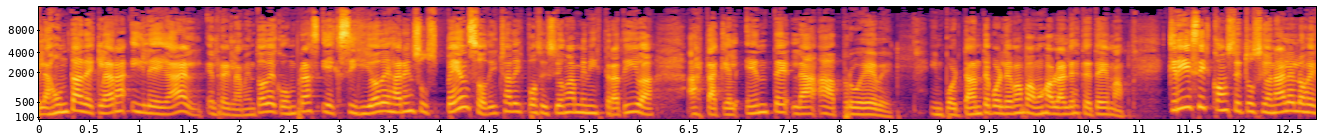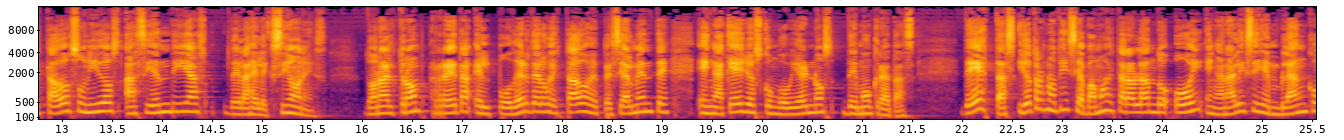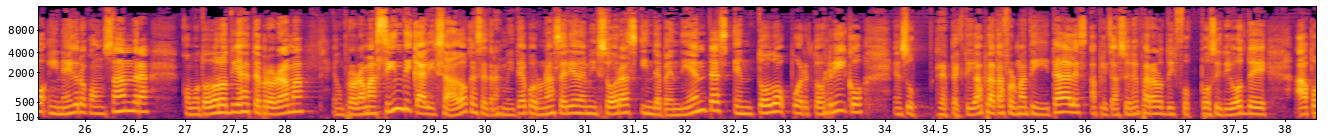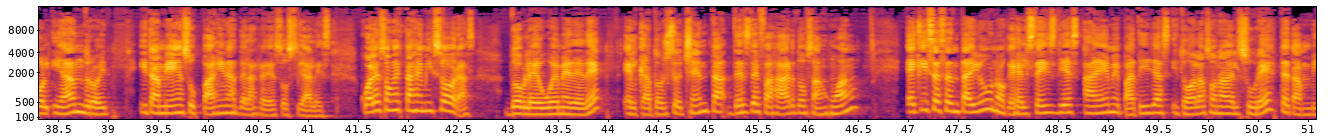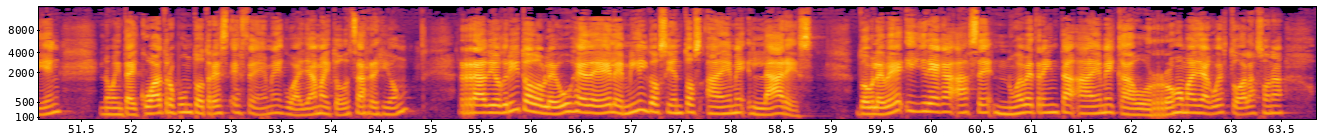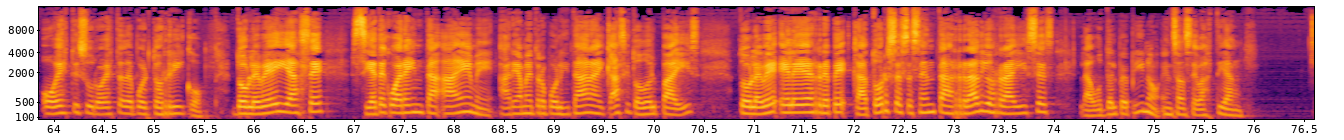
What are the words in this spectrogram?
la Junta declara ilegal el reglamento de compras y exigió dejar en suspenso dicha disposición administrativa hasta que el ente la apruebe. Importante problema, vamos a hablar de este tema. Crisis constitucional en los Estados Unidos a 100 días de las elecciones. Donald Trump reta el poder de los estados, especialmente en aquellos con gobiernos demócratas. De estas y otras noticias vamos a estar hablando hoy en Análisis en Blanco y Negro con Sandra. Como todos los días, este programa es un programa sindicalizado que se transmite por una serie de emisoras independientes en todo Puerto Rico, en sus respectivas plataformas digitales, aplicaciones para los dispositivos de Apple y Android y también en sus páginas de las redes sociales. ¿Cuáles son estas emisoras? WMDD, el 1480 desde Fajardo, San Juan. X61, que es el 610 AM, Patillas y toda la zona del sureste también, 94.3 FM, Guayama y toda esa región. Radio Grito WGDL 1200 AM, Lares. WYAC 930 AM, Cabo Rojo, Mayagüez, toda la zona oeste y suroeste de Puerto Rico. WIAC 740 AM, área metropolitana y casi todo el país. WLRP 1460 Radio Raíces, La Voz del Pepino en San Sebastián.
